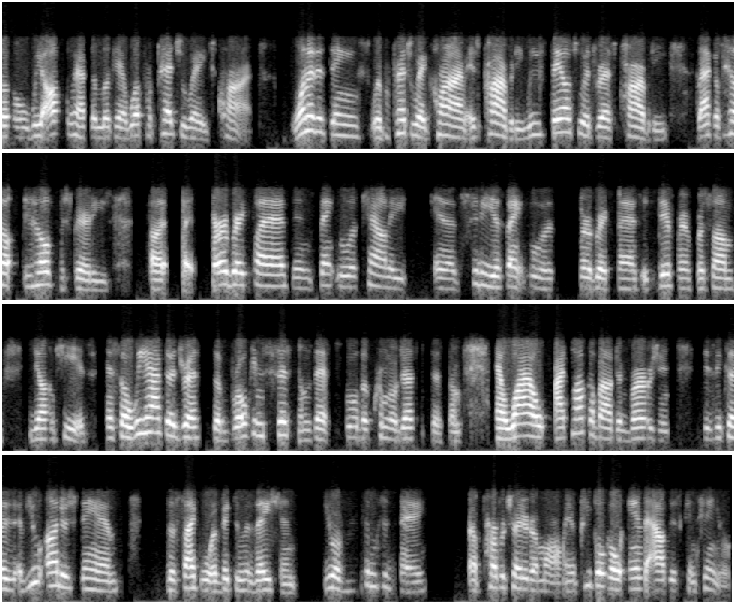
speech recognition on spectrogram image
So we also have to look at what perpetuates crime. One of the things that perpetuate crime is poverty. We fail to address poverty, lack of health, health disparities. Uh, third grade class in St. Louis County, in a city of St. Louis, third grade class is different for some young kids. And so we have to address the broken systems that fuel the criminal justice system. And while I talk about diversion, is because if you understand the cycle of victimization, you're a victim today, a perpetrator tomorrow, and people go in and out this continuum.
